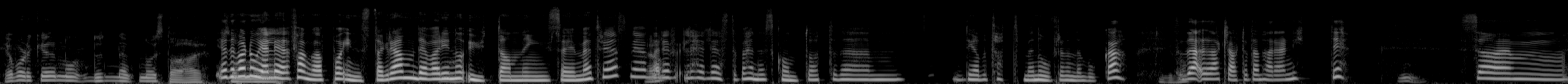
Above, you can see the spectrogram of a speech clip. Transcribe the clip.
Ja, var det ikke noe Du nevnte noe i stad her. Ja, det var noe jeg fanga opp på Instagram. Det var i noe utdanningsøyemed, tror jeg, som jeg bare ja. leste på hennes konto at det, de hadde tatt med noe fra denne boka. Så det, det, er klart at den her er nyttig. Mm. Så um,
